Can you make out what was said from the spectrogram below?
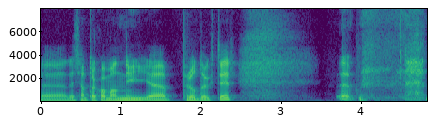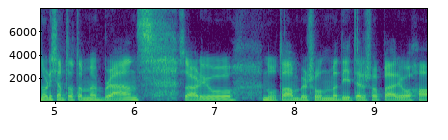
Uh, det kommer til å komme nye produkter når det kommer til dette med brands, så er det jo noe av ambisjonen med Detailshop er jo å ha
